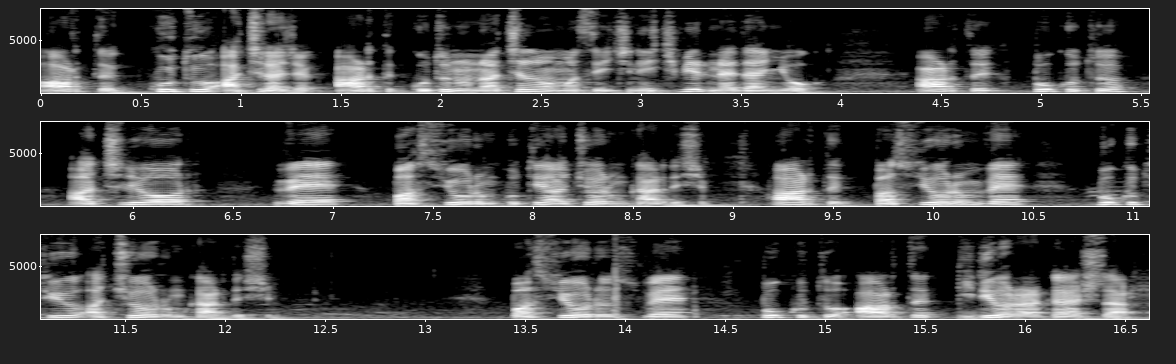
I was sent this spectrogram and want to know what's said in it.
artık kutu açılacak. Artık kutunun açılmaması için hiçbir neden yok. Artık bu kutu açılıyor ve basıyorum kutuyu açıyorum kardeşim. Artık basıyorum ve bu kutuyu açıyorum kardeşim. Basıyoruz ve bu kutu artık gidiyor arkadaşlar.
